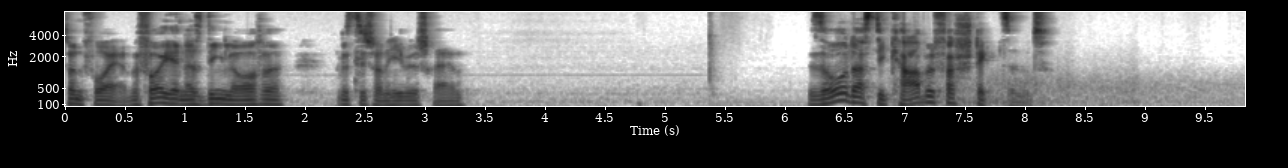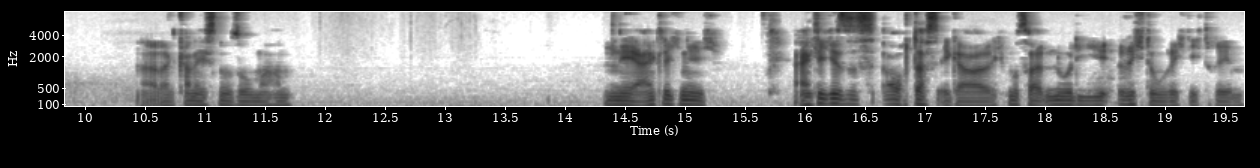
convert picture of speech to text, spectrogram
Schon vorher. Bevor ich in das Ding laufe, müsst ihr schon Hebel schreiben. So, dass die Kabel versteckt sind. Na, dann kann ich es nur so machen. Nee, eigentlich nicht. Eigentlich ist es auch das egal. Ich muss halt nur die Richtung richtig drehen.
